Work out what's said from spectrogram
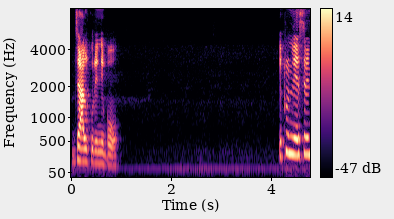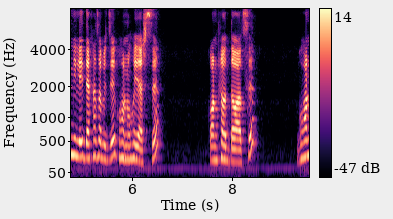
জাল করে নেব। একটু নেড়ে চেড়ে নিলেই দেখা যাবে যে ঘন হয়ে আসছে। কর্নফ্লাওয়ার দেওয়া আছে। ঘন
